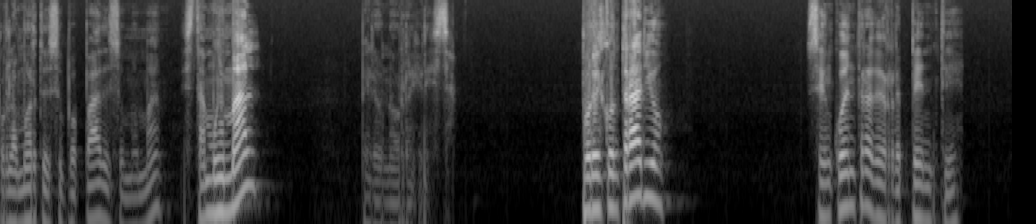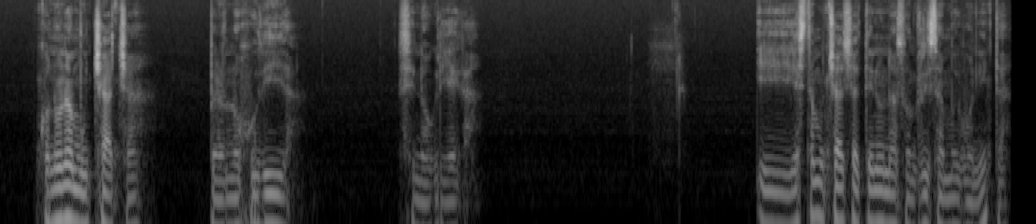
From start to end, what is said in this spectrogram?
por la muerte de su papá, de su mamá. Está muy mal, pero no regresa. Por el contrario, se encuentra de repente con una muchacha, pero no judía, sino griega. Y esta muchacha tiene una sonrisa muy bonita.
